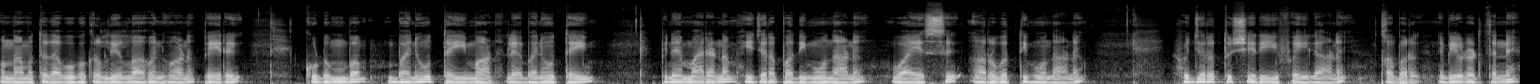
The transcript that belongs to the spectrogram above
ഒന്നാമത്തേത് അബൂബക്കർ അലി അള്ളാഹുനു ആണ്. പേര് കുടുംബം ബനു തൈമാണ് അല്ലേ? Banu Taym. പിന്നെ മരണം ഹിജറ പതിമൂന്നാണ് വയസ്സ് അറുപത്തി മൂന്നാണ് ഹുജറത്തു ഷെരീഫയിലാണ് ഖബർ നബിയുടെ അടുത്ത് തന്നെ.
